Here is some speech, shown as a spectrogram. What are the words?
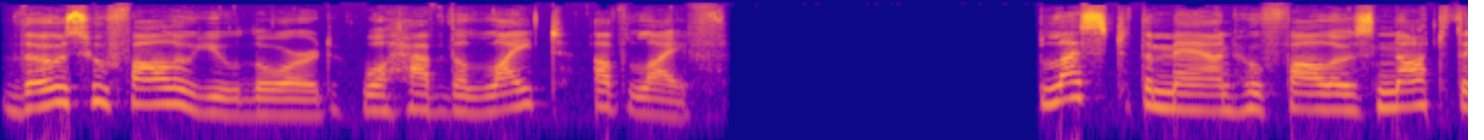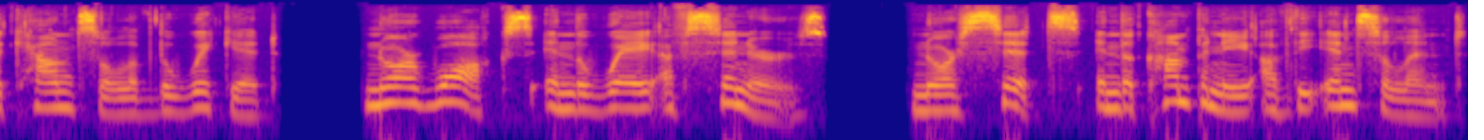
Those who follow you, Lord, will have the light of life. Blessed the man who follows not the counsel of the wicked, nor walks in the way of sinners nor sits in the company of the insolent,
